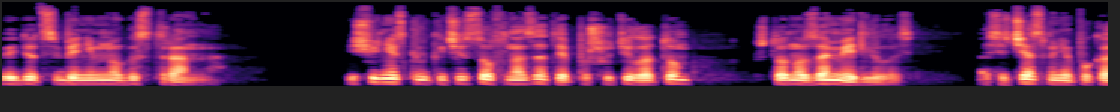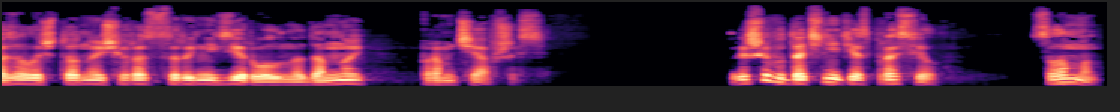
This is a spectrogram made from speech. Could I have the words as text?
ведет себя немного странно. Еще несколько часов назад я пошутил о том, что оно замедлилось, а сейчас мне показалось, что оно еще раз сиронизировало надо мной, промчавшись. Решив уточнить, я спросил, «Соломон,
